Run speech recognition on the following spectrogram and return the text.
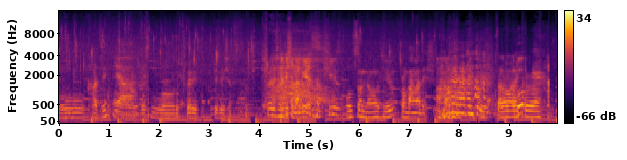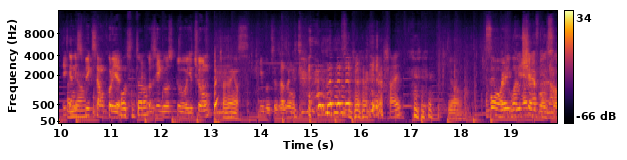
Oh, kaji. Yeah. Wow, looks very delicious. Traditional, yes. She also knows you from Bangladesh. Assalamu alaikum. He can 안녕. speak some Korean. 어 진짜로? Because he goes to Yucheon. 잘생겼어. He will say 자장. Shy? yeah. Very good chef also.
